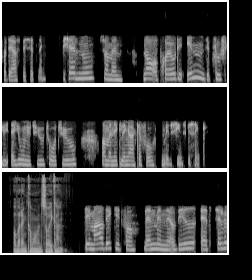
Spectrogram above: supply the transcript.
for deres besætning. Specielt nu, så man når at prøve det, inden det pludselig er juni 2022, og man ikke længere kan få den medicinske sænk. Og hvordan kommer man så i gang? Det er meget vigtigt for landmændene at vide, at selve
